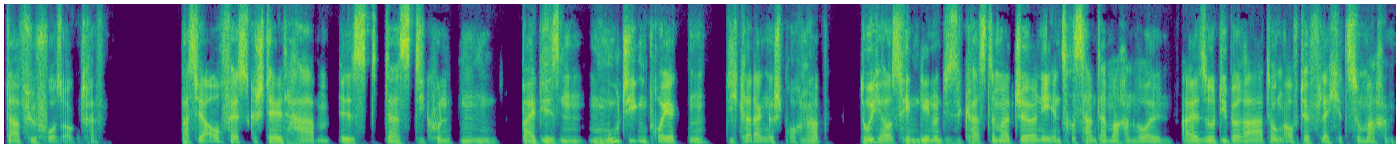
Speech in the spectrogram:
dafür Vorsorgen treffen. Was wir auch festgestellt haben, ist, dass die Kunden bei diesen mutigen Projekten, die ich gerade angesprochen habe, durchaus hingehen und diese Customer Journey interessanter machen wollen. Also die Beratung auf der Fläche zu machen.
